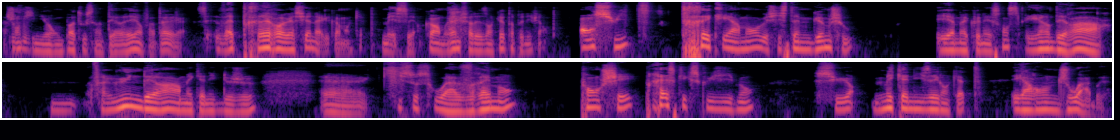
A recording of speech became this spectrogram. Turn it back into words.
Sachant Mhm. qu'ils n'y auront pas tous intérêt, enfin, ça va être très relationnel comme enquête. Mais c'est encore un moyen de faire des enquêtes un peu différentes. Ensuite, très clairement, le système Gumshoe est à ma connaissance l'un des rares, enfin l'une des rares mécaniques de jeu euh, qui se soit vraiment penché presque exclusivement sur mécaniser l'enquête et la rendre jouable.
